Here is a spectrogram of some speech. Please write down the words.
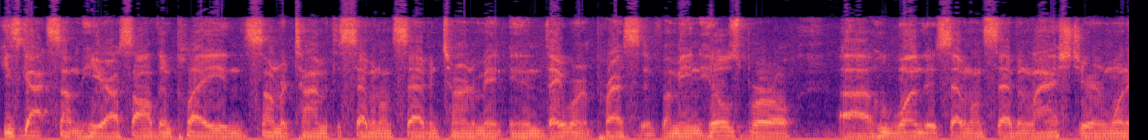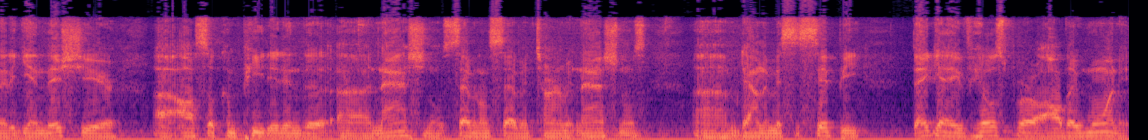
he's got something here. I saw them play in the summertime at the 7-on-7 tournament, and they were impressive. I mean, Hillsboro, uh, who won the 7-on-7 last year and won it again this year, uh, also competed in the uh, Nationals, 7-on-7 tournament Nationals um, down in Mississippi they gave Hillsboro all they wanted.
